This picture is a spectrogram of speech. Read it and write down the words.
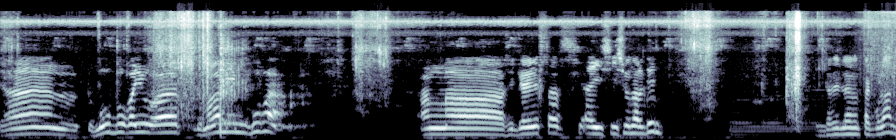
Ayan, tumubo kayo at dumaming bunga. Ang uh, sigarilyas ay seasonal din. Dali lang ng tagulan.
